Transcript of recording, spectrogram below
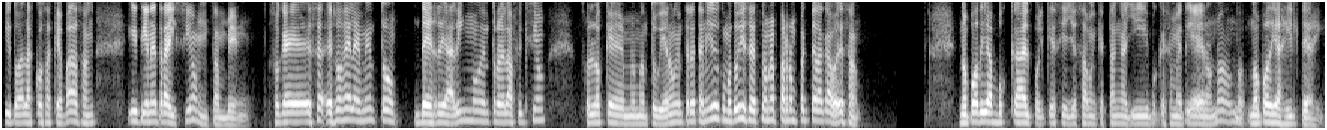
y todas las cosas que pasan. Y tiene traición también. Eso que esos elementos de realismo dentro de la ficción son los que me mantuvieron entretenido. Y como tú dices, esto no es para romperte la cabeza. No podías buscar por qué si ellos saben que están allí, por qué se metieron. No, no, no podías irte ahí.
